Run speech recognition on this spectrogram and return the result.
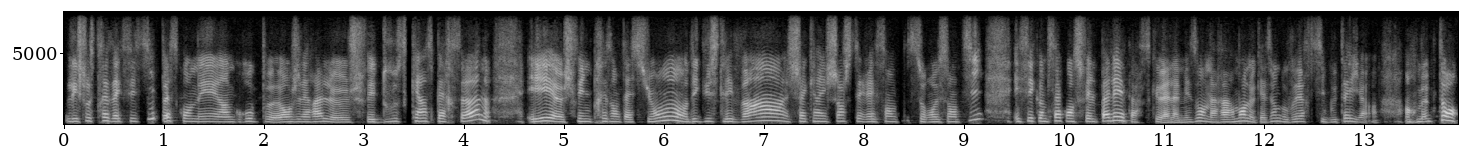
les choses très accessibles parce qu'on est un groupe, euh, en général, euh, je fais 12, 15 personnes et euh, je fais une présentation, on déguste les vins, chacun échange ses ressent- son ressenti. Et c'est comme ça qu'on se fait le palais parce qu'à la maison, on a rarement l'occasion d'ouvrir six bouteilles en, même temps.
